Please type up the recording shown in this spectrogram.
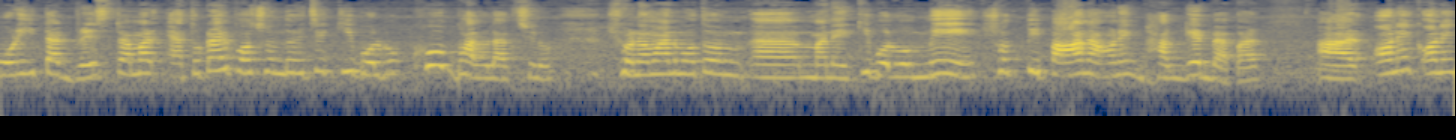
পরি, তার ড্রেসটা আমার এতটাই পছন্দ হয়েছে, কি বলব, খুব ভালো লাগছিল। সোনামার মতো মানে কি বলব, মেয়ে, সত্যি পা না, অনেক ভাগ্যের ব্যাপার। আর অনেক অনেক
